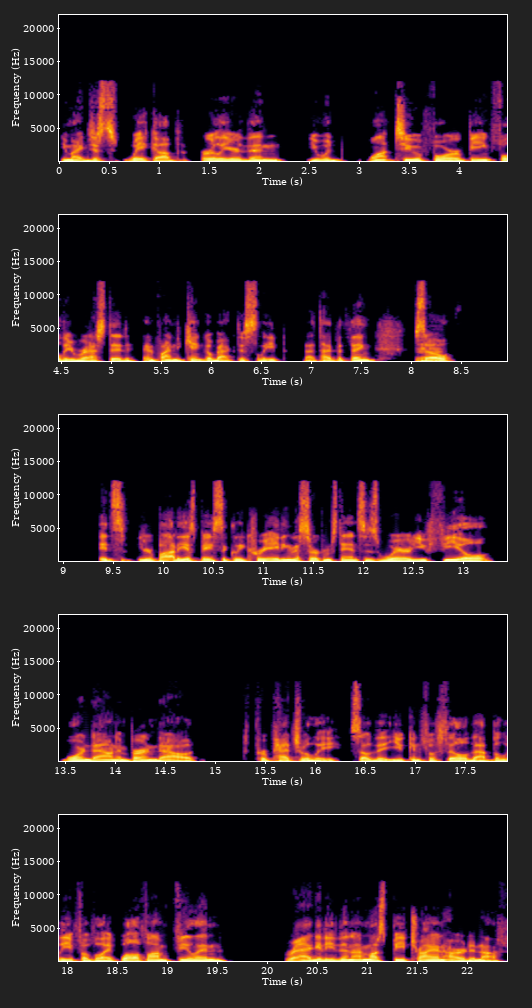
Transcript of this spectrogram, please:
you might just wake up earlier than you would want to for being fully rested and find you can't go back to sleep that type of thing mm-hmm. so it's your body is basically creating the circumstances where you feel worn down and burned out perpetually so that you can fulfill that belief of like, well, if I'm feeling raggedy, then I must be trying hard enough.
